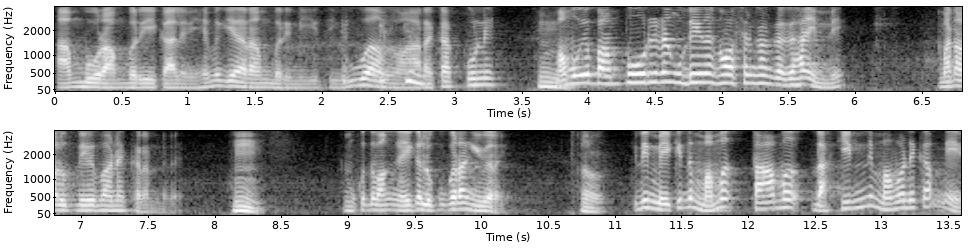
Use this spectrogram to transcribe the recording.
අම්බූ රම්බරී කාල මෙහෙම ගිය රම්බරි නීති වූවා ආරකක් වුණේ. මමගේ පම්පෝරින උදේන හවසකං ගහයින්නේ මට අලුත් නිර්මාණයක් කරන්න බෑ. මොකද වං ඒක ලොකු කරන්න ඉවරයි. ඉතින් මේකද මම තාම දකින්නේ මම නිකම් මේ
